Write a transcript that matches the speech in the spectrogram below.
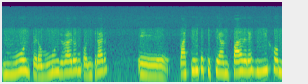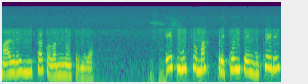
muy, pero muy raro encontrar pacientes que sean padres y hijos, madres y hijas con la misma enfermedad. Es mucho más frecuente en mujeres,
